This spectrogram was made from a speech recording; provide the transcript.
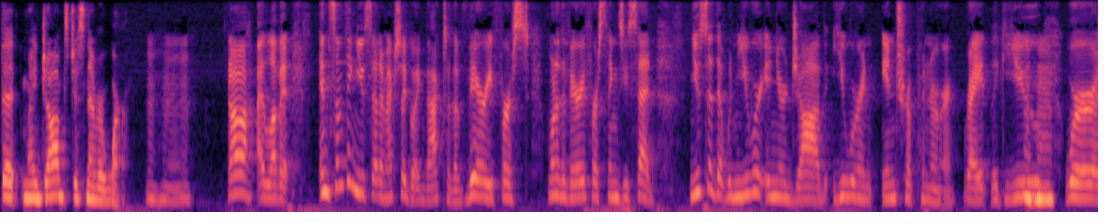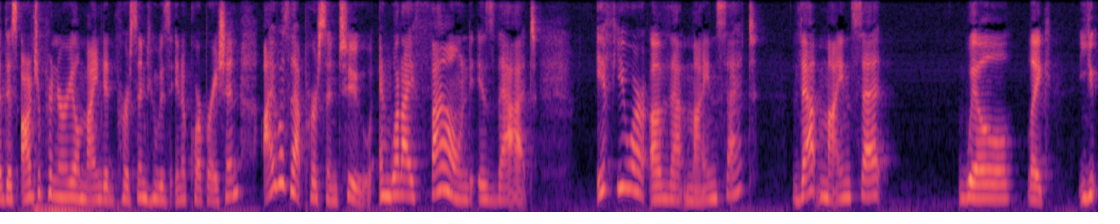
that my jobs just never were mm-hmm. Oh, I love it. And something you said, I'm actually going back to the very first, one of the very first things you said you said that when you were in your job, you were an entrepreneur, right? Like you mm-hmm. were this entrepreneurial minded person who was in a corporation. I was that person too. And what I found is that if you are of that mindset, that mindset will like you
